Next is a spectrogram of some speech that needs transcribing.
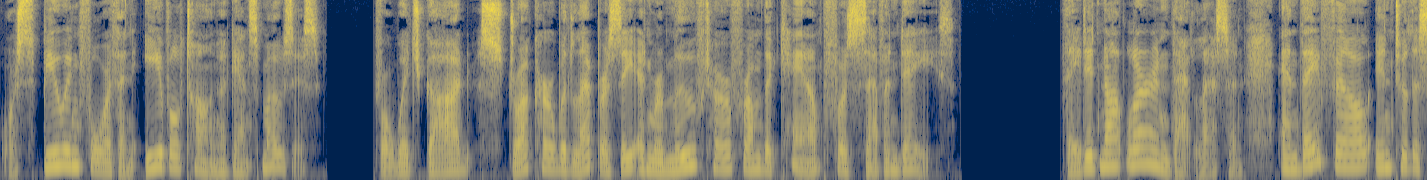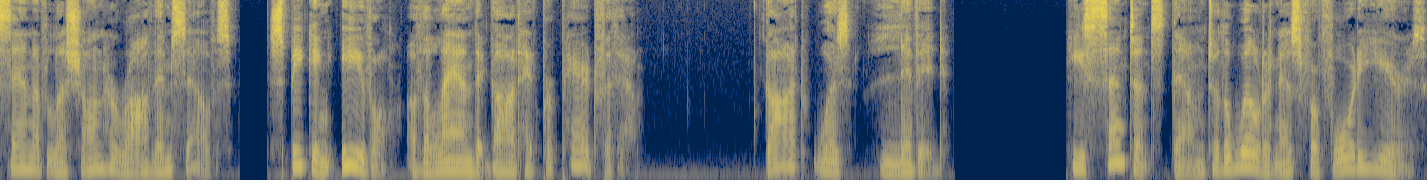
or spewing forth an evil tongue against Moses for which God struck her with leprosy and removed her from the camp for seven days. They did not learn that lesson, and they fell into the sin of Lashon Hara themselves, speaking evil of the land that God had prepared for them. God was livid. He sentenced them to the wilderness for forty years,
